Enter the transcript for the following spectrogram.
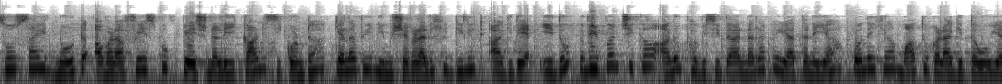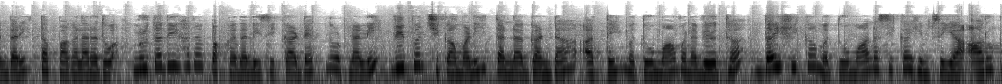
ಸೂಸೈಡ್ ನೋಟ್ ಅವಳ ಫೇಸ್ಬುಕ್ ಪೇಜ್ನಲ್ಲಿ ಕಾಣಿಸಿಕೊಂಡ ಕೆಲವೇ ನಿಮಿಷಗಳಲ್ಲಿ ಡಿಲೀಟ್ ಆಗಿದೆ. ಇದು ವಿಪಂಚಿಕ ಅನುಭವಿಸಿದ ನರಕಯಾತನೆಯ ಕೊನೆಯ ಮಾತುಗಳಾಗಿದ್ದವು ಎಂದರೆ ತಪ್ಪಾಗಲಾರದು. ಮೃತದೇಹದ ಪಕ್ಕದಲ್ಲಿ ಸಿಕ್ಕ ಡೆತ್ ನೋಟ್ನಲ್ಲಿ ವಿಪಂಚಿಕಾ ಮಣಿ ತನ್ನ ಗಂಡ, ಅತ್ತೆ ಮತ್ತು ಮಾವನ ವಿರುದ್ಧ ದೈಹಿಕ ಮತ್ತು ಮಾನಸಿಕ ಹಿಂಸೆಯ ಆರೋಪ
